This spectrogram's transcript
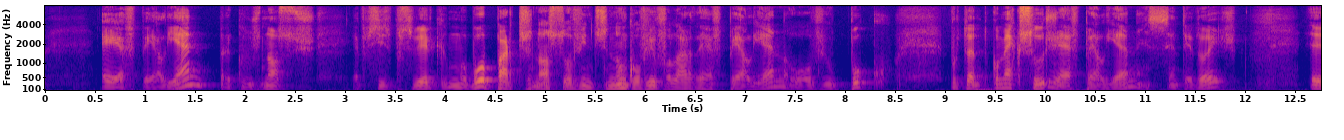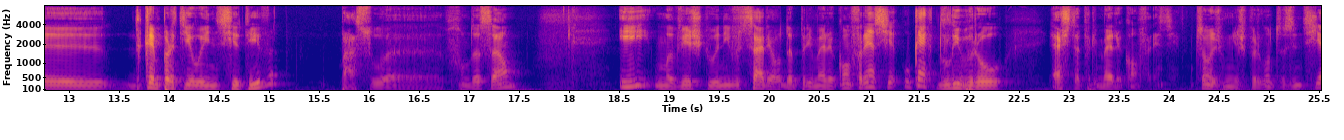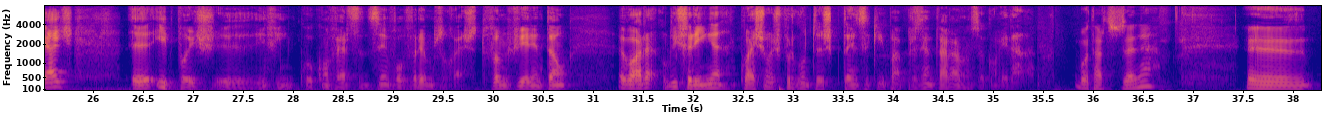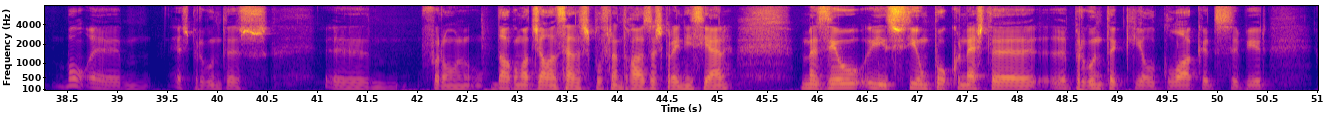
a FPLN, para que os nossos. É preciso perceber que uma boa parte dos nossos ouvintes nunca ouviu falar da FPLN, ou ouviu pouco. Portanto, como é que surge a FPLN em 62? Eh, de quem partiu a iniciativa para a sua fundação? E, uma vez que o aniversário é o da primeira conferência, o que é que deliberou esta primeira conferência? São as minhas perguntas iniciais. Eh, e depois, eh, enfim, com a conversa desenvolveremos o resto. Vamos ver então agora, Luís Farinha, quais são as perguntas que tens aqui para apresentar à nossa convidada. Boa tarde, Susana. Uh, bom, uh, as perguntas foram de algum modo já lançadas pelo Fernando Rosas para iniciar, mas eu insisti um pouco nesta pergunta que ele coloca de saber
